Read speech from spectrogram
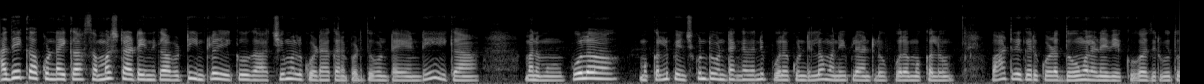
అదే కాకుండా ఇక సమ్మర్ స్టార్ట్ అయింది కాబట్టి ఇంట్లో ఎక్కువగా చీమలు కూడా కనపడుతూ ఉంటాయండి. ఇక మనము పూల మొక్కలను పెంచుకుంటూ ఉంటాం కదండి. పూల కుండీలో మనీ ప్లాంట్లు పూల మొక్కలు వాటి దగ్గర కూడా దోమలు అనేవి ఎక్కువగా తిరుగుతూ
